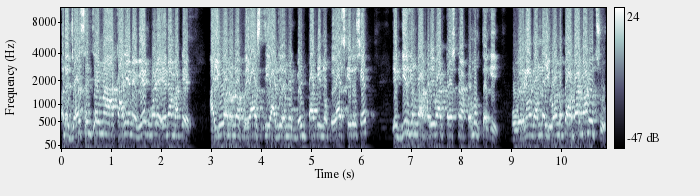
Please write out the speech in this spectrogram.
અને જળ સંચયમાં આ કાર્યને વેગ મળે એના માટે આ યુવાનોના પ્રયાસથી આજે અમે બેન પાર્ટીનો પ્રયાસ કર્યો છે. એક ગીર ગંગા પરિવાર ટ્રસ્ટના પ્રમુખ થકી હું વરણા ગામના યુવાનો તો આભાર માનું છું,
